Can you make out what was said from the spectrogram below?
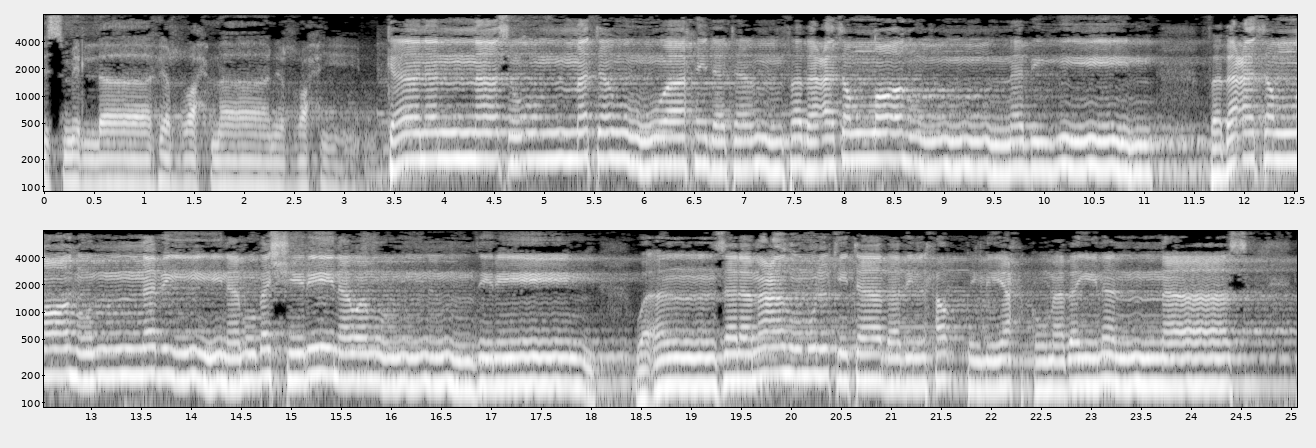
Bismillahirrahmanirrahim. كان الناس أمة واحدة فبعث الله النبيين فبعث الله النبيين مبشرين ومنذرين وأنزل معهم الكتاب بالحق ليحكم بين الناس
